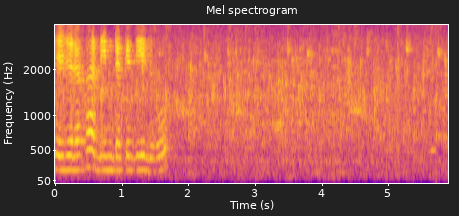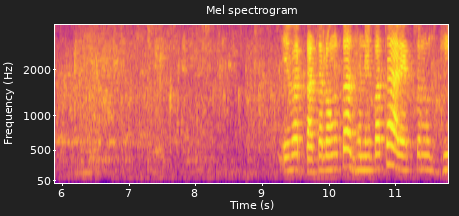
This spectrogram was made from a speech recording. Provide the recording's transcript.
ভেজে রাখা ডিমটাকে দিয়ে দেবো। এবার কাঁচা লঙ্কা, ধনে পাতা আর এক চামচ ঘি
